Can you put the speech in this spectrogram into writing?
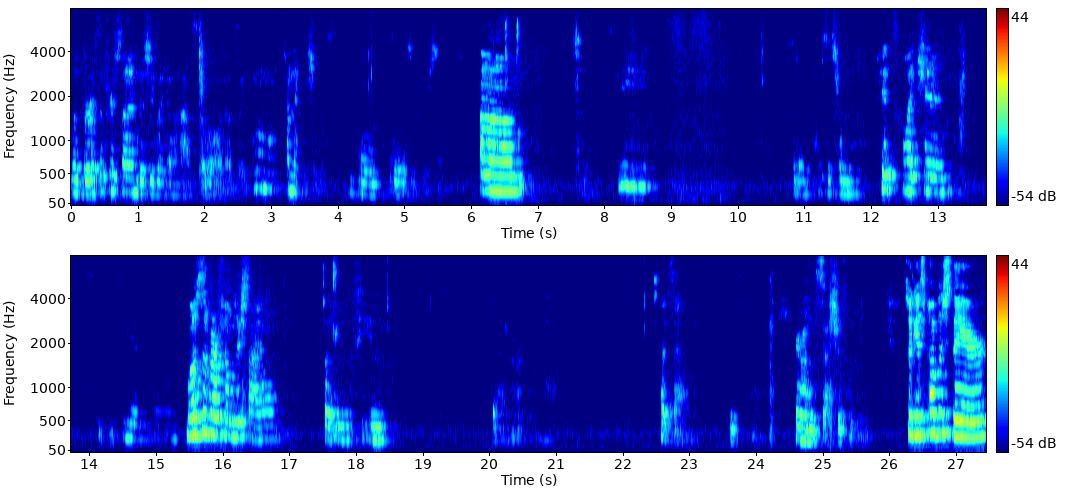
the birth of her son, but she's like in the hospital, and I was like, mm, I'm not gonna show this. Mhm. So those are personal. Um, so let's see. So this is from the Pitts collection. You can see everything. Most of our films are silent, but we have a few that are have sound. They're on the Liberty. So it gets published there.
